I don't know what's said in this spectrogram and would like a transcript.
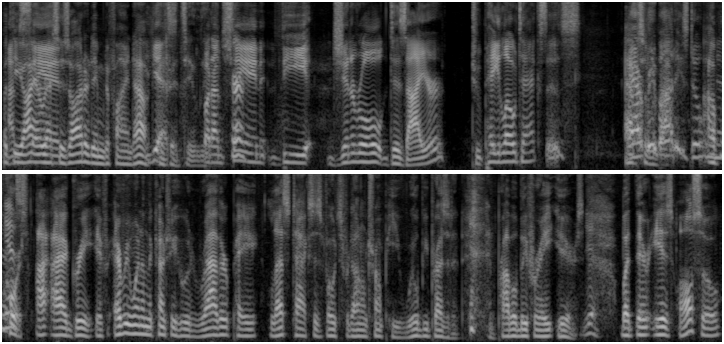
but I'm the IRS saying- is auditing to find out yes, if it's illegal. but I'm Sure. saying the general desire to pay low taxes. Absolutely. Everybody's doing Of it. Yes. course, I, I agree. If everyone in the country who would rather pay less taxes votes for Donald Trump, he will be president, and probably for eight years. Yeah. But there is also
